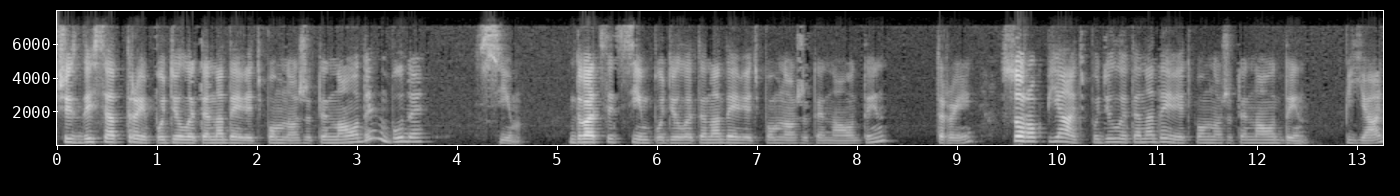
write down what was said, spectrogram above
63 поділити на 9 помножити на 1 буде 7. 27 поділити на 9 помножити на 1 3. 45 поділити на 9 помножити на 1 5.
